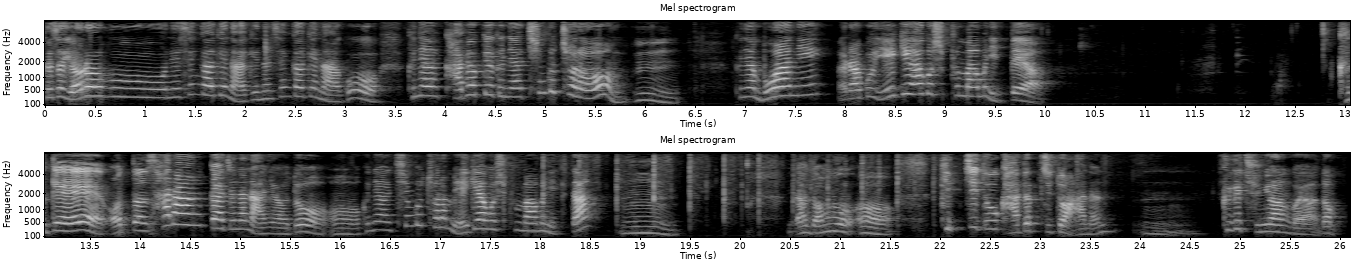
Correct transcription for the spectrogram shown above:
그래서 여러분이 생각이 나기는 생각이 나고 그냥 가볍게 그냥 친구처럼 음, 그냥 뭐하니? 라고 얘기하고 싶은 마음은 있대요. 그게 어떤 사랑까지는 아니어도 어, 그냥 친구처럼 얘기하고 싶은 마음은 있다? 음. 나 너무 어, 깊지도 가볍지도 않은 음, 그게 중요한 거야. 너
